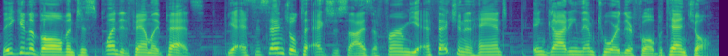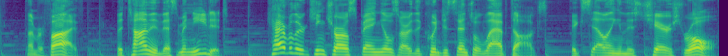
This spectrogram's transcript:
they can evolve into splendid family pets. Yet it's essential to exercise a firm yet affectionate hand in guiding them toward their full potential. Number 5 the time investment needed. Cavalier King Charles Spaniels are the quintessential lapdogs, excelling in this cherished role.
